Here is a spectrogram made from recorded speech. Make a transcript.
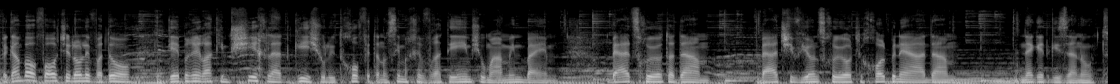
וגם בהופעות שלו לבדו, גבריאל רק המשיך להדגיש ולדחוף את הנושאים החברתיים שהוא מאמין בהם. בעד זכויות אדם, בעד שוויון זכויות לכל בני האדם, נגד גזענות.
